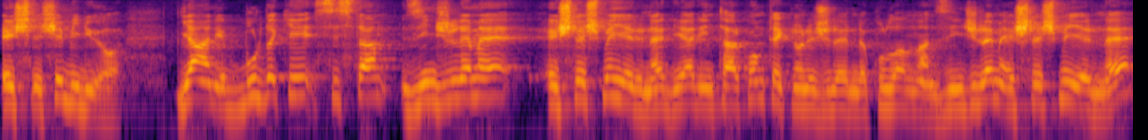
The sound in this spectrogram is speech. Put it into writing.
eşleşebiliyor. Yani buradaki sistem zincirleme eşleşme yerine, diğer intercom teknolojilerinde kullanılan zincirleme eşleşme yerine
